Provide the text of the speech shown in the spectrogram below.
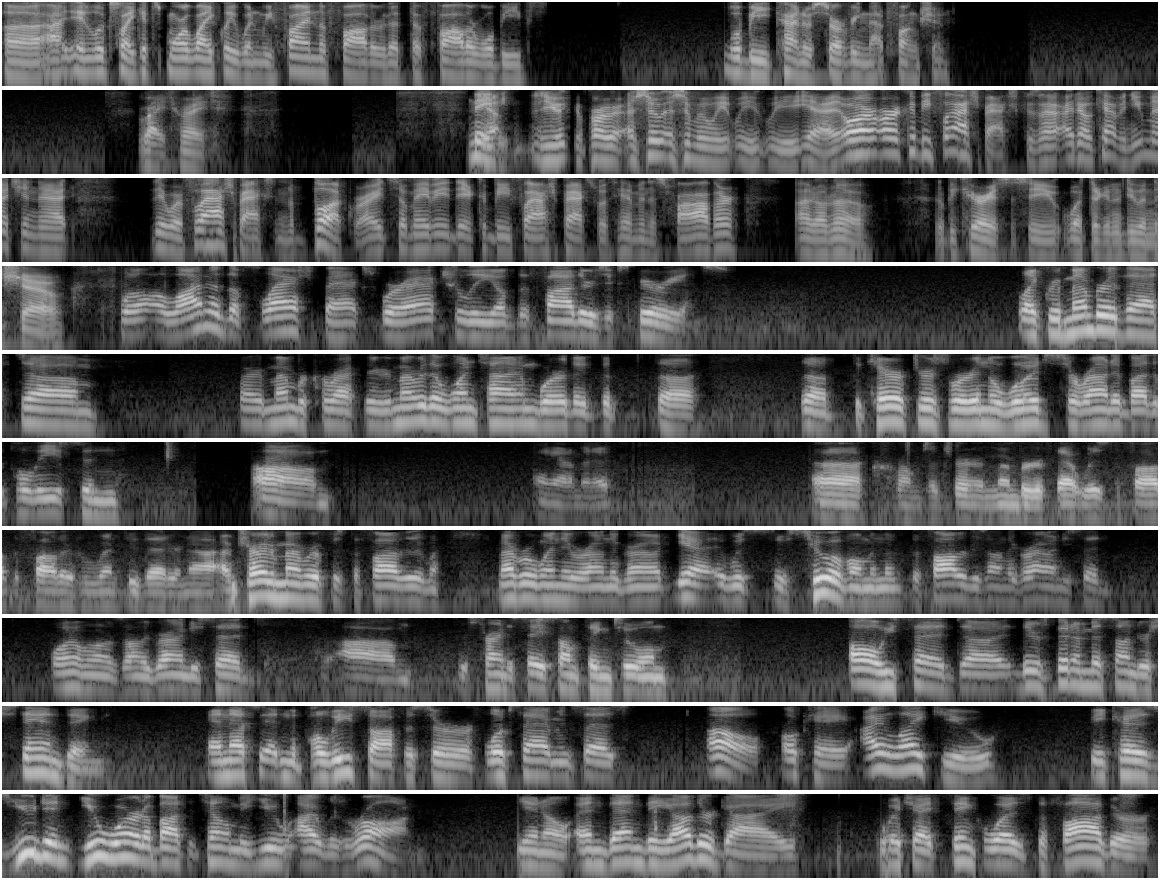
Uh, I- it looks like it's more likely when we find the father that the father will be will be kind of serving that function. right, right. Maybe. Yeah, you- you're probably, assume, assuming we, we, we, yeah, or, or it could be flashbacks because I, I know Kevin, you mentioned that there were flashbacks in the book, right? So maybe there could be flashbacks with him and his father. I don't know. It'll be curious to see what they're going to do in the show. Well, a lot of the flashbacks were actually of the father's experience. Like, remember that, um, if I remember correctly, remember the one time where the, the, the, the, the characters were in the woods surrounded by the police and, um, hang on a minute. Uh, crumbs. I'm trying to remember if that was the father, the father who went through that or not. I'm trying to remember if it's the father that went. Remember when they were on the ground? Yeah, it was. It was two of them, and the, the father was on the ground. He said, one of them was on the ground. He said, um, he was trying to say something to him. Oh, he said, uh, there's been a misunderstanding. And that's, and the police officer looks at him and says, oh, okay, I like you because you didn't, you weren't about to tell me you, I was wrong, you know. And then the other guy, which I think was the father,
